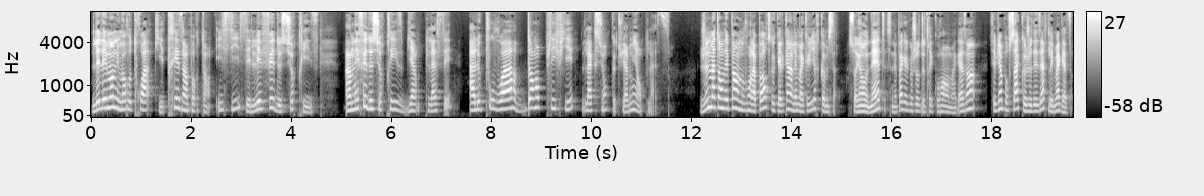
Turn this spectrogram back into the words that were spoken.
l'élément numéro 3 qui est très important ici, c'est l'effet de surprise. Un effet de surprise bien placé a le pouvoir d'amplifier l'action que tu as mis en place. Je ne m'attendais pas en ouvrant la porte que quelqu'un allait m'accueillir comme ça. Soyons honnêtes, ce n'est pas quelque chose de très courant en magasin. C'est bien pour ça que je déserte les magasins.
